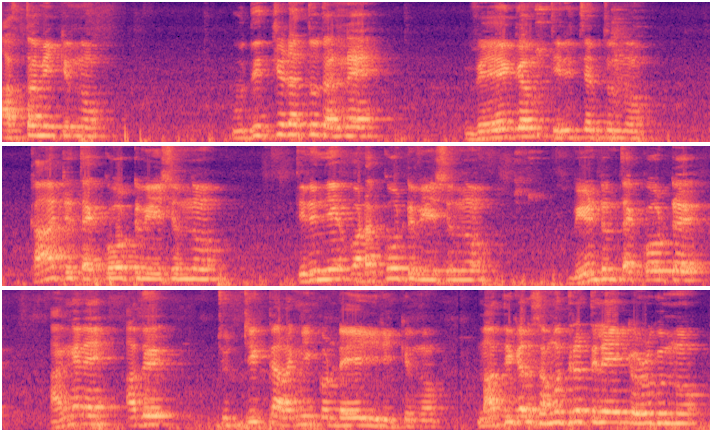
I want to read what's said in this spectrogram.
അസ്തമിക്കുന്നു. ഉദിച്ചിടത്തു തന്നെ വേഗം തിരിച്ചെത്തുന്നു. കാറ്റ് തെക്കോട്ട് വീശുന്നു തിരിഞ്ഞ് വടക്കോട്ട് വീശുന്നു. വീണ്ടും തെക്കോട്ട് അങ്ങനെ അത് ചുറ്റിക്കറങ്ങിക്കൊണ്ടേയിരിക്കുന്നു. നദികൾ സമുദ്രത്തിലേക്ക് ഒഴുകുന്നു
